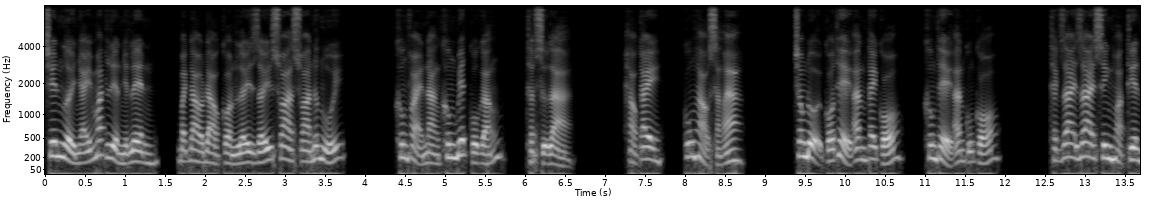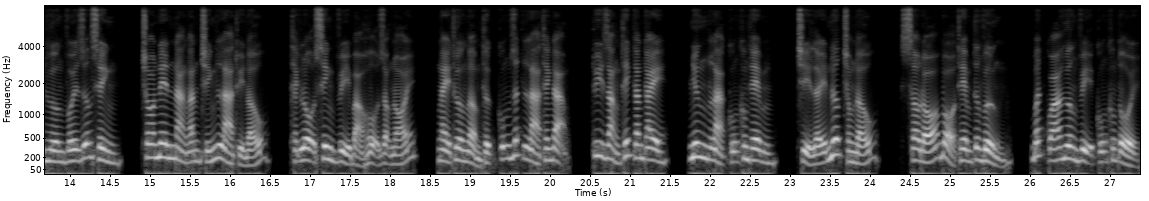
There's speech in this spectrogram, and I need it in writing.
Trên người nháy mắt liền nhiệt lên, bạch đào đào còn lấy giấy xoa xoa nước mũi. Không phải nàng không biết cố gắng, thật sự là hảo cay, cũng hảo sảng A. Trong đội có thể ăn cay có, không thể ăn cũng có. Thạch dai dai sinh hoạt thiên hướng với dưỡng sinh, cho nên nàng ăn chính là thủy nấu. Thạch lộ sinh vì bảo hộ giọng nói, ngày thường ẩm thực cũng rất là thanh đạm, tuy rằng thích ăn cay, nhưng là cũng không thêm, chỉ lấy nước trong nấu, sau đó bỏ thêm tương vừng, bất quá hương vị cũng không tồi.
